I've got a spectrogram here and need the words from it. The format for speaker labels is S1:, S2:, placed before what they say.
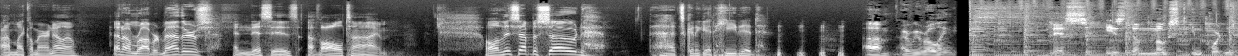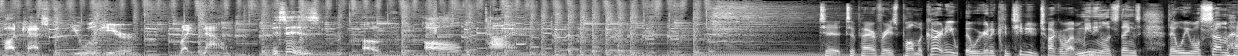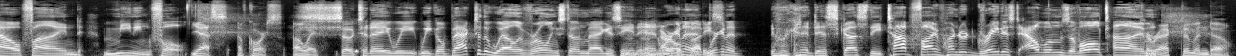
S1: I'm Michael Marinello,
S2: And I'm Robert Mathers.
S1: and this is Of All Time.
S2: On this episode, ah, it's going to get heated.
S3: Um, are we rolling?
S4: This is the most important podcast you will hear right now. This is Of All Time.
S2: To, to paraphrase Paul McCartney, we're going to continue to talk about meaningless things that we will somehow find meaningful.
S1: Yes, of course, always.
S2: So today we we go back to the well of Rolling Stone magazine,
S1: Mhm,
S2: and
S1: our
S2: we're gonna
S1: buddies.
S2: we're gonna we're gonna discuss the top 500 greatest albums of all time.
S1: Correct, Mundo.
